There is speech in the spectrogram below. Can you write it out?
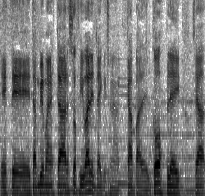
Este, también van a estar Sophie Valentine, que es una capa del cosplay. O sea,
